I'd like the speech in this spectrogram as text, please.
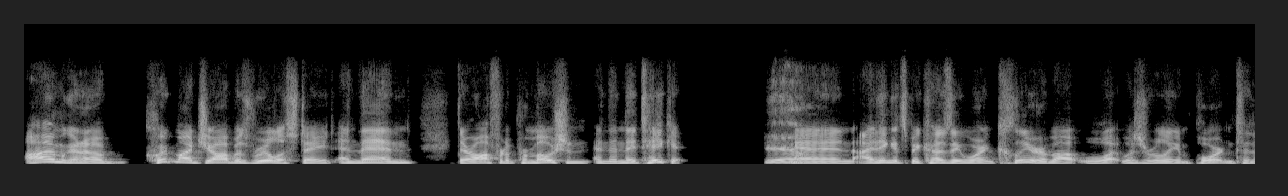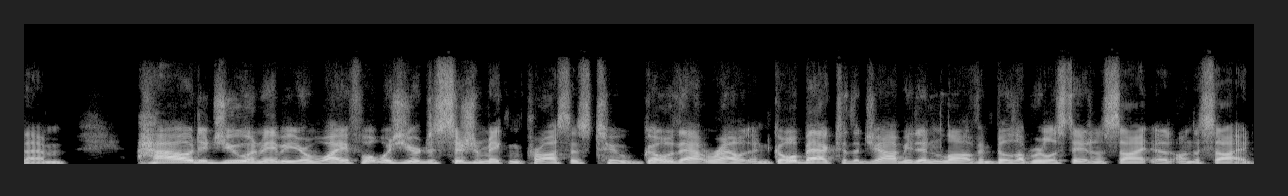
I'm going to quit my job with real estate and then they're offered a promotion and then they take it. Yeah. And I think it's because they weren't clear about what was really important to them. How did you and maybe your wife what was your decision making process to go that route and go back to the job you didn't love and build up real estate on the side uh, on the side?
